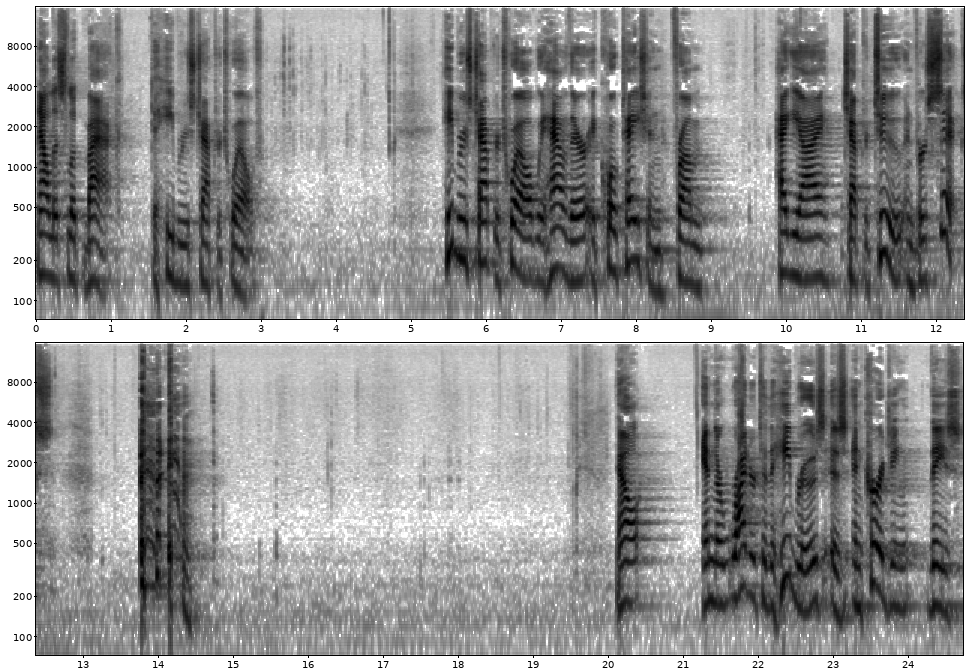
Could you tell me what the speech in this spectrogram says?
Now let's look back to Hebrews chapter 12. Hebrews chapter 12, we have there a quotation from Haggai chapter 2 and verse 6. now, and the writer to the Hebrews is encouraging these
